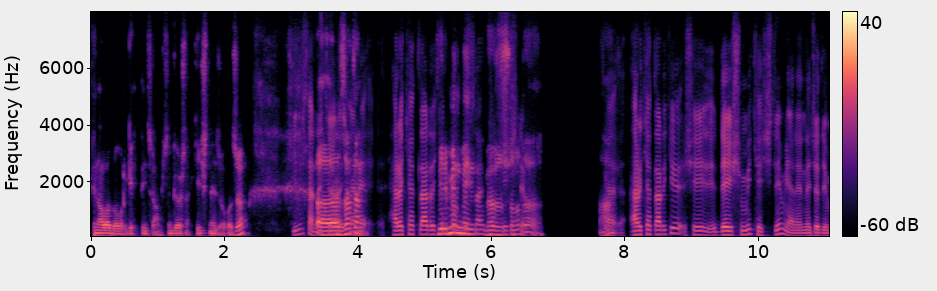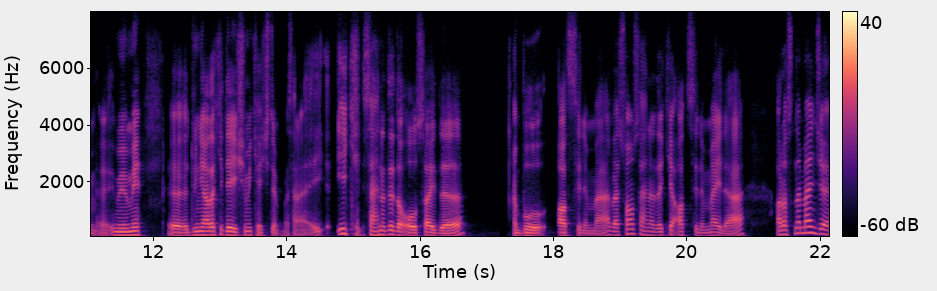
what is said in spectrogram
finala doğru getdikcə hamısını görsən ki, iş necə olacaq. Bilirsən necə? Zaten yəni, hərəkətlərdəki filmin mövzusunu da? Yəni, hərəkətlərdəki şey dəyişimi keçdim. Yəni necə deyim, ümumi e, dünyadakı dəyişimi keçdim. Məsələn, ilk səhnədə də olsaydı bu ad silinmə və son səhnədəki ad silinmə ilə arasında məncə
